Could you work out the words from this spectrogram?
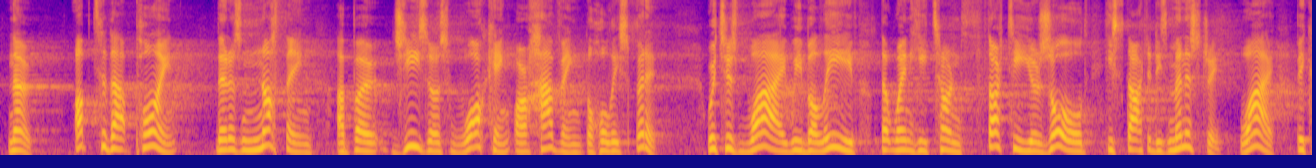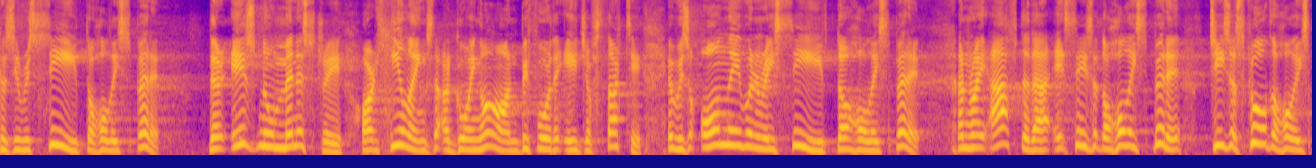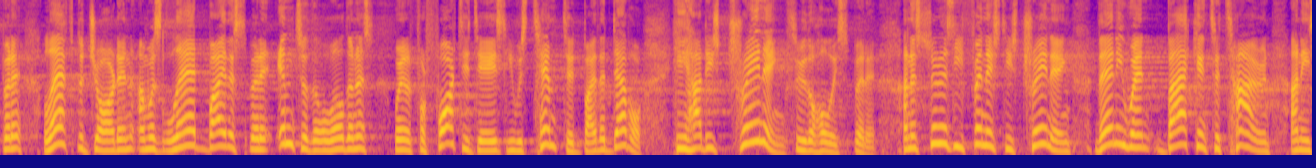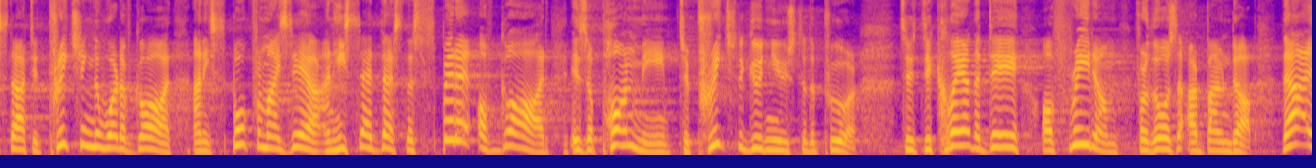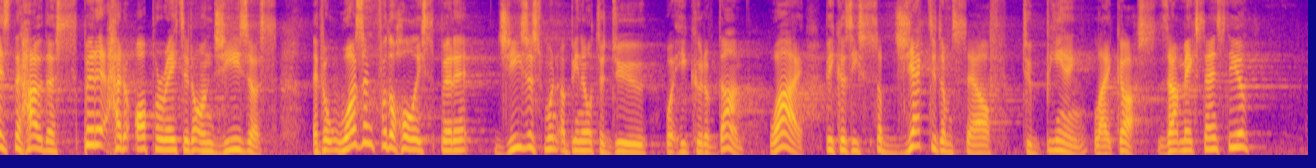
Now, up to that point, there is nothing about Jesus walking or having the Holy Spirit, which is why we believe that when he turned 30 years old, he started his ministry. Why? Because he received the Holy Spirit. There is no ministry or healings that are going on before the age of 30. It was only when he received the Holy Spirit. And right after that, it says that the Holy Spirit, Jesus, full of the Holy Spirit, left the Jordan and was led by the Spirit into the wilderness, where for 40 days he was tempted by the devil. He had his training through the Holy Spirit. And as soon as he finished his training, then he went back into town and he started preaching the word of God. And he spoke from Isaiah and he said this The Spirit of God is upon me to preach the good news to the poor to declare the day of freedom for those that are bound up. That is the, how the Spirit had operated on Jesus. If it wasn't for the Holy Spirit, Jesus wouldn't have been able to do what he could have done. Why? Because he subjected himself to being like us. Does that make sense to you?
